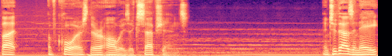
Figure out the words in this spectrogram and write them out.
But, of course, there are always exceptions. In 2008,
